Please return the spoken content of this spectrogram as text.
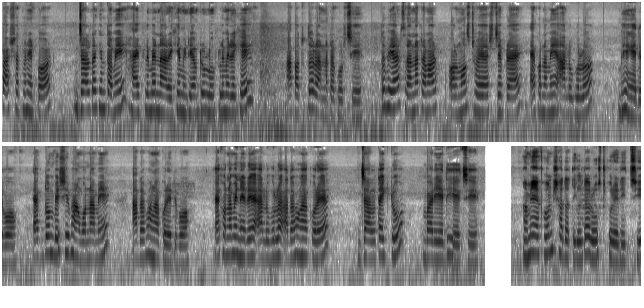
পাঁচ, সাত মিনিট পর। জালটা কিন্তু আমি হাই ফ্লেমে না রেখে মিডিয়াম টু লো ফ্লেমে রেখে আপাতত রান্নাটা করছি। তো ভিয়ার্স রান্নাটা আমার অলমোস্ট হয়ে আসছে প্রায়। এখন আমি আলুগুলো ভেঙে দেব। একদম বেশি ভাঙবো না আমি আদা ভাঙা করে দেব। এখন আমি নেড়ে আলুগুলো আদা ভাঙা করে জালটা একটু বাড়িয়ে দিয়েছি। আমি এখন সাদা তিলটা রোস্ট করে নিচ্ছি।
